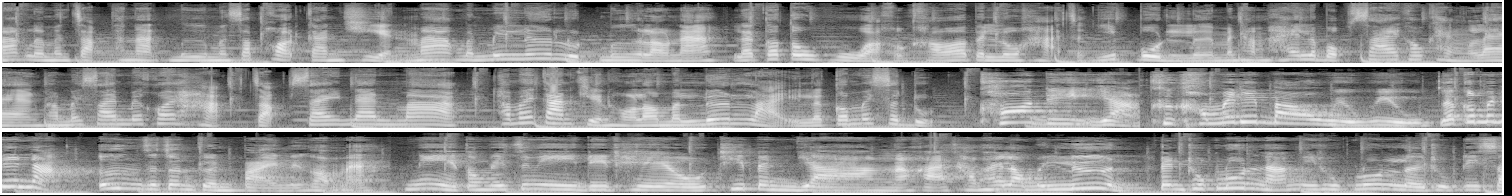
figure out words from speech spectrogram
มากเลยมันจับถนัดมือมันซัพพอร์ตการเขียนมากมันไม่ลื่นหลุดมือเรานะ แล้วก็ตัวหัวของเขาเป็นโลหะจากญี่ปุ่นเลย มันทำให้ระบบไส้เขาแข็งแรงทำให้ไส้ไม่ค่อยหักจับไส้แน่นมากทำให้การเขียนของเรามันลื่นไหลแล้วก็ไม่สะดุดข้อดีอีกอย่างคือเขาไม่ได้เบาวิววิวแล้วก็ไม่ได้หนักอึ้งจะจนเกินไปนึกออกไหมนี่ตรงนี้จะมีดีเทลที่เป็นยางนะคะทำให้เราไม่ลื่นเป็นทุกรุ่นนะมีทุกรุ่นเลยทุกดีไซ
